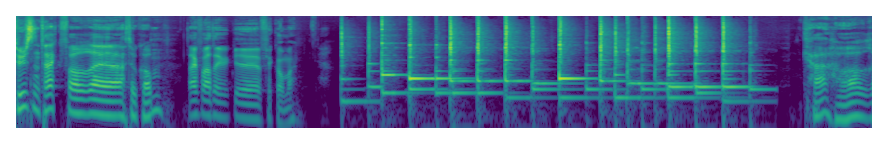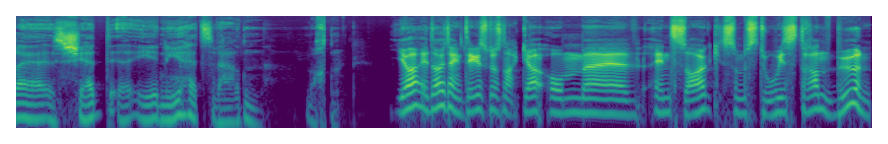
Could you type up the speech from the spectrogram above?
Tusen takk for eh, at du kom. Takk for at jeg eh, fikk komme. Hva har eh, skjedd eh, i nyhetsverden, Morten? Ja, i dag tenkte jeg jeg skulle snakke om eh, en sak som sto i Strandbuen.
